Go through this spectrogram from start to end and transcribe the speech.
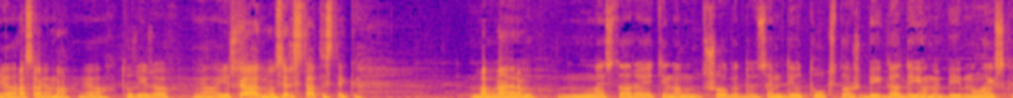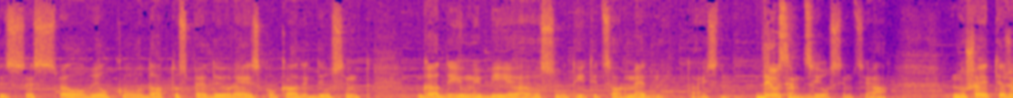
jā, pasākumā. Jā, jā, tur ir. Jā, ir Kāda mums ir statistika? Nu, Apmēram. Mēs tā rēķinām. Šogad zem 2000 bija gadījumi. Bija, man liekas, ka es, es vēl vilku datus pēdējo reizi kaut kādi 200 gadījumi bija sūtīti caur medni. Taisni. 200. 200 jā. Nu šeit, ir,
